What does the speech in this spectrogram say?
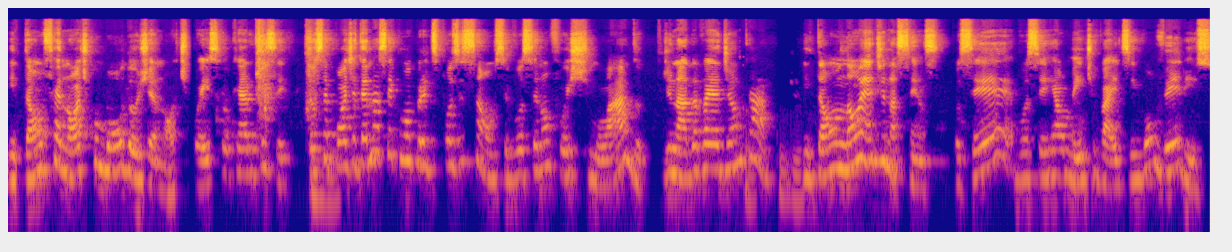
Então, o fenótipo molda o genótipo, é isso que eu quero dizer. Então, você pode até nascer com uma predisposição, se você não for estimulado, de nada vai adiantar. Então, não é de nascença, você, você realmente vai desenvolver isso.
